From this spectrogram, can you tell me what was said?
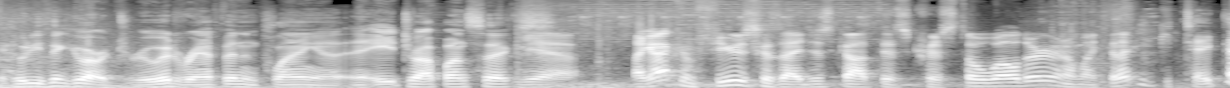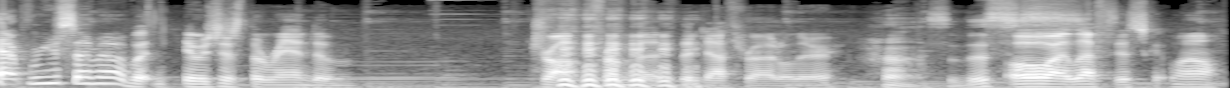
Yeah, Who do you think you are, Druid, rampant and playing a- an eight drop on six? Yeah. I got confused because I just got this Crystal Welder, and I'm like, did I take that from you somehow? But it was just the random drop from the, the Death Rattle there. Huh. So this. Oh, I left this. Well,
